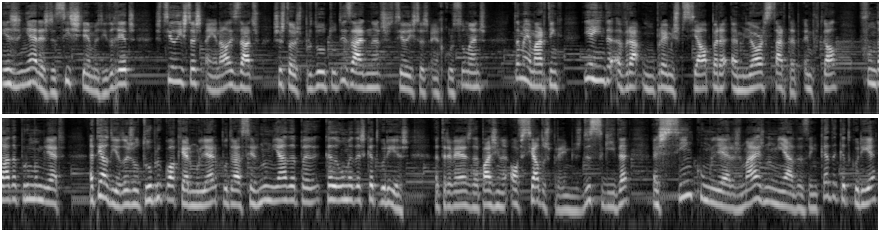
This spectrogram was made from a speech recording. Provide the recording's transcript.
engenheiras de sistemas e de redes, especialistas em análise de dados, gestores de produto, designers, especialistas em recursos humanos, também marketing e ainda haverá um prémio especial para a melhor startup em Portugal, fundada por uma mulher. Até ao dia 2 de outubro, qualquer mulher poderá ser nomeada para cada uma das categorias, através da página oficial dos prémios. De seguida, as 5 mulheres mais nomeadas em cada categoria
